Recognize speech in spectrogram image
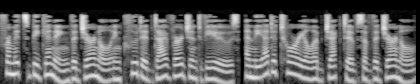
From its beginning the journal included divergent views, and the editorial objectives of the journal,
